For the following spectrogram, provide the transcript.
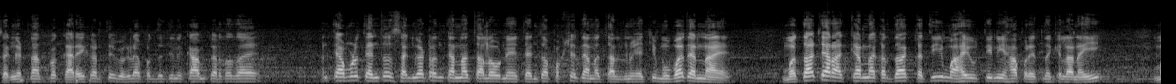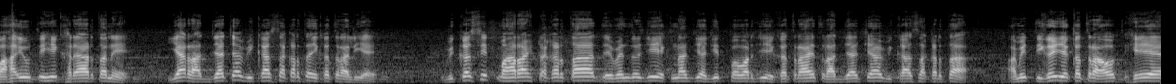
संघटनात्मक कार्यकर्ते वेगळ्या पद्धतीने काम करतात आहे. आणि त्यामुळे त्यांचं संघटन त्यांना चालवणे त्यांचा पक्ष त्यांना चालवणे याची मुभा त्यांना आहे. मताच्या राजकारणाकरता कधी महायुतीने हा प्रयत्न केला नाही. महायुती ही खऱ्या अर्थाने या राज्याच्या विकासाकरता एकत्र आली आहे. विकसित महाराष्ट्राकरता देवेंद्रजी एकनाथजी अजित पवारजी एकत्र आहेत. राज्याच्या विकासाकरता आम्ही तिघही एकत्र आहोत. हे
